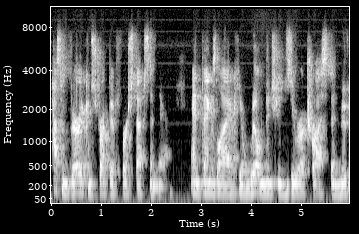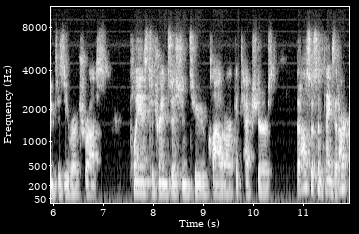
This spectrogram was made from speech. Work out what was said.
has some very constructive first steps in there. And things like, you know, will mention zero trust and moving to zero trust plans to transition to cloud architectures, but also some things that aren't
